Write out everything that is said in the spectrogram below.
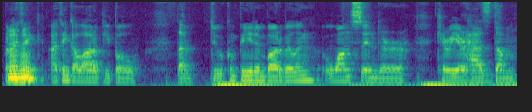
But mm-hmm. I think I think a lot of people that do compete in bodybuilding once in their career has done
